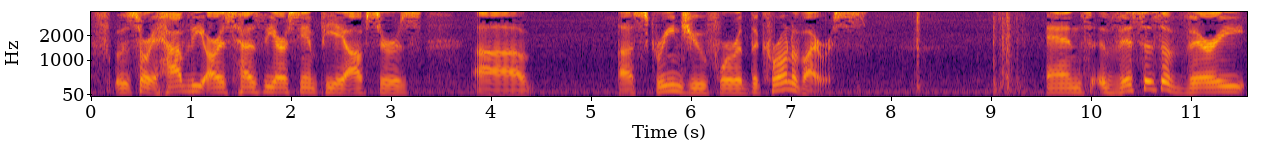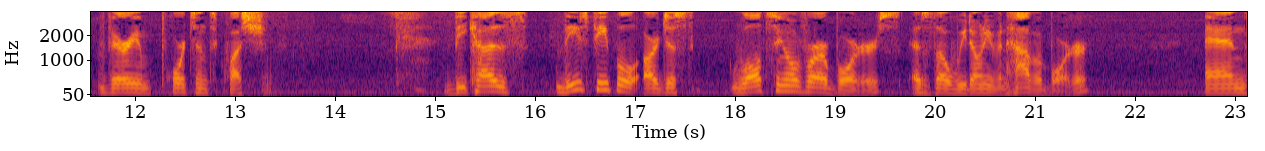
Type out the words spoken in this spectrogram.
F- sorry, have the RS has the RCMPA officers uh, uh, screened you for the coronavirus?" And this is a very, very important question because these people are just waltzing over our borders as though we don't even have a border. And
